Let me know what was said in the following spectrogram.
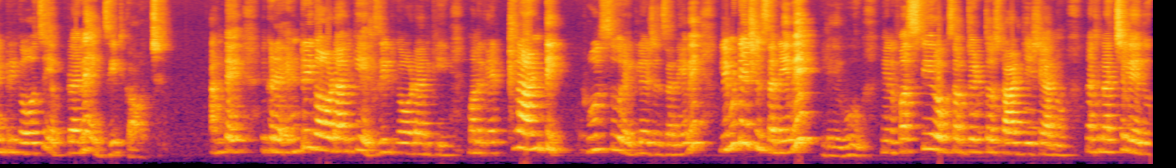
ఎంట్రీ కావచ్చు ఎప్పుడైనా ఎగ్జిట్ కావచ్చు. అంటే ఇక్కడ ఎంట్రీ కావడానికి ఎగ్జిట్ కావడానికి మనకు ఎట్లాంటి రూల్స్ రెగ్యులేషన్స్ అనేవి లిమిటేషన్స్ అనేవి లేవు. నేను ఫస్ట్ ఇయర్ ఒక సబ్జెక్ట్తో స్టార్ట్ చేశాను. నాకు నచ్చలేదు.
